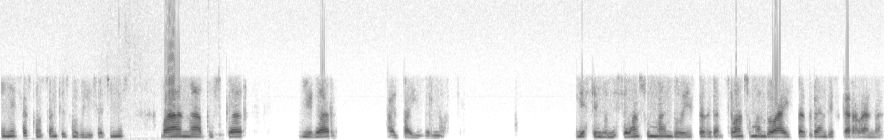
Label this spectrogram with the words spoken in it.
en estas constantes movilizaciones van a buscar llegar al país del norte. Y es en donde se van sumando estas se van sumando a estas grandes caravanas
